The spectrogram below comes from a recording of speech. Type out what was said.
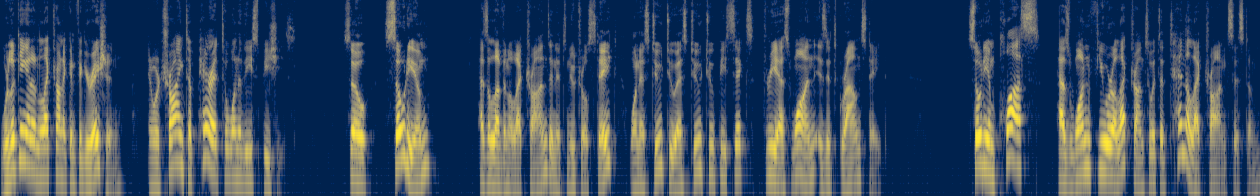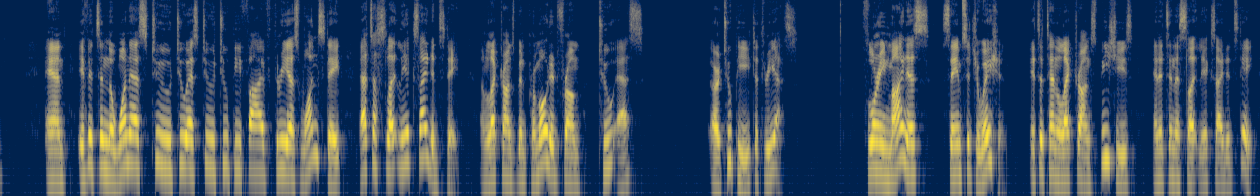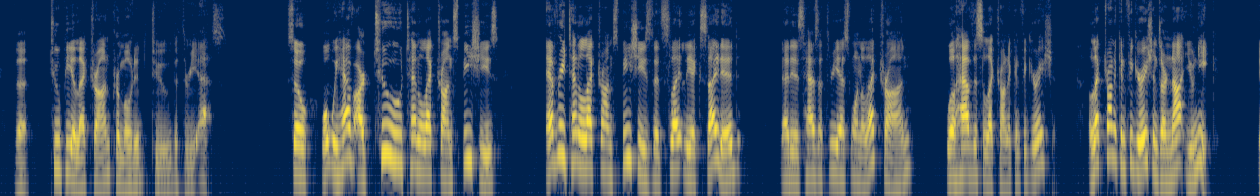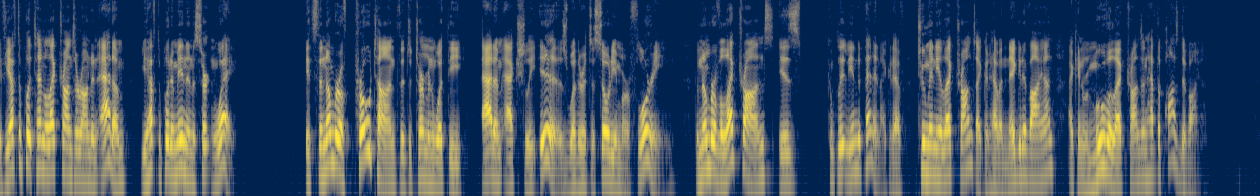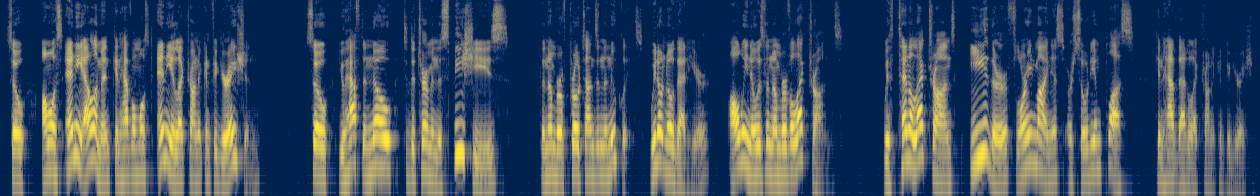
We're looking at an electronic configuration and we're trying to pair it to one of these species. So sodium has 11 electrons in its neutral state. 1s2, 2s2, 2p6, 3s1 is its ground state. Sodium plus has one fewer electron, so it's a 10 electron system. And if it's in the 1s2, 2s2, 2p5, 3s1 state, that's a slightly excited state. An electron's been promoted from 2s or 2p to 3s. Fluorine minus, same situation. It's a 10 electron species and it's in a slightly excited state. The 2p electron promoted to the 3s. So what we have are two 10 electron species. Every 10 electron species that's slightly excited, that is, has a 3s1 electron, will have this electronic configuration. Electronic configurations are not unique. If you have to put 10 electrons around an atom, you have to put them in in a certain way. It's the number of protons that determine what the atom actually is, whether it's a sodium or a fluorine. The number of electrons is completely independent. I could have too many electrons, I could have a negative ion, I can remove electrons and have the positive ion. So almost any element can have almost any electronic configuration. So you have to know to determine the species the number of protons in the nucleus. We don't know that here. All we know is the number of electrons. With 10 electrons, either fluorine minus or sodium plus can have that electronic configuration.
